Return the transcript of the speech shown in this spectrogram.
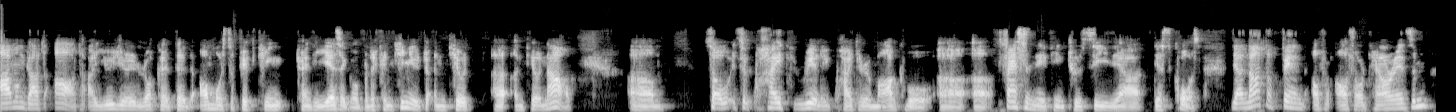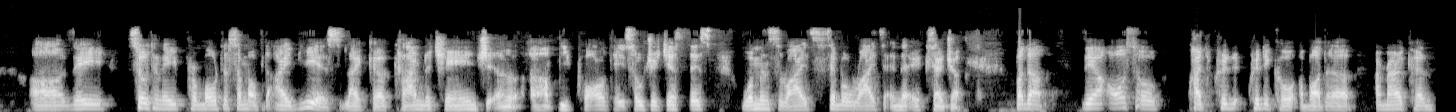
avant-garde art, I usually look at it almost 15, 20 years ago, but it continued until uh, until now. Um, so it's quite, really quite remarkable, fascinating to see their discourse. They are not a fan of authoritarianism they certainly promote some of the ideas like uh, climate change, uh, uh, equality, social justice, women's rights, civil rights, and etc. But uh, they are also quite crit- critical about American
